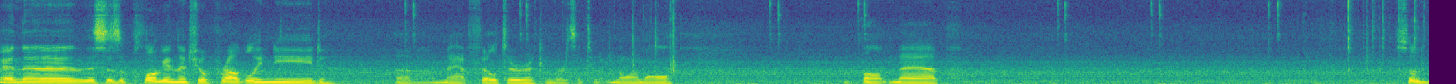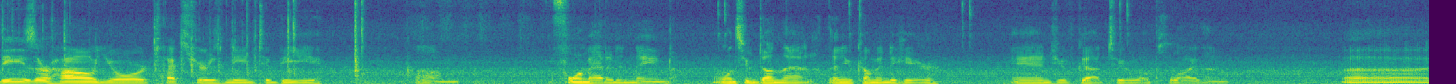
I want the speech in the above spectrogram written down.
And then this is a plugin that you'll probably need. Uh, map filter converts it to a normal bump map. So these are how your textures need to be um, formatted and named. And once you've done that, then you come into here and you've got to apply them. Uh,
